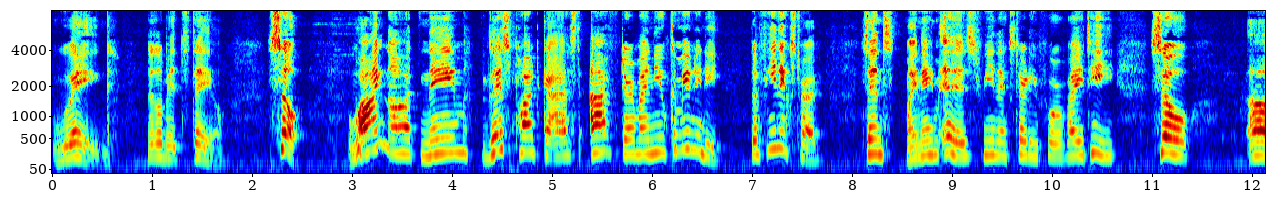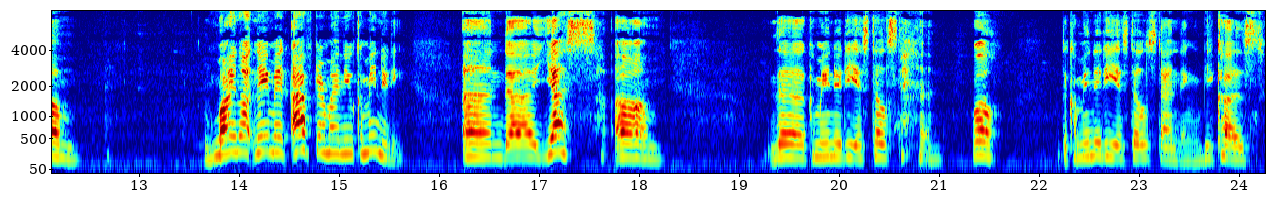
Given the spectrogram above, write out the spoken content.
vague, a little bit stale. So, why not name this podcast after my new community, the Phoenix Tribe? Since my name is Phoenix34YT, so, um, why not name it after my new community? And, uh, yes, um, the community is still stand. Well, the community is still standing because,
